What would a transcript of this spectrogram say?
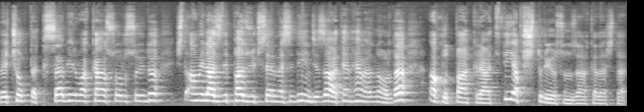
Ve çok da kısa bir vaka sorusuydu. İşte amilaz lipaz yükselmesi deyince zaten hemen orada akut pankreatiti yapıştırıyorsunuz arkadaşlar.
